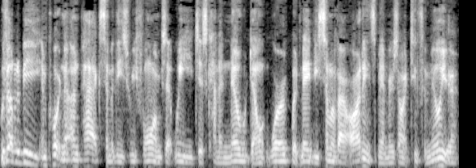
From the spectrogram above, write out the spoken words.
we felt it would be important to unpack some of these reforms that we just kind of know don't work, but maybe some of our audience members aren't too familiar.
